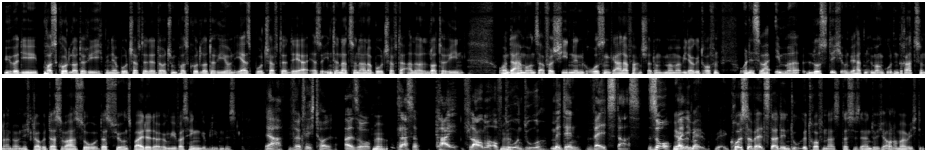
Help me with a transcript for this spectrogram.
über die Postcode-Lotterie. Ich bin ja Botschafter der Deutschen Postcode-Lotterie und er ist Botschafter der, also internationaler Botschafter aller Lotterien. Und da haben wir uns auf verschiedenen großen Gala-Veranstaltungen immer mal wieder getroffen. Und es war immer lustig und wir hatten immer einen guten Draht zueinander. Und ich glaube, das war es so, dass für uns beide da irgendwie was hängen geblieben ist. Ja, wirklich toll. Also, Ja. klasse. Kai Pflaume auf Ja. Du und Du mit den Weltstars. So, Ja, mein Lieber. größter Weltstar, den du getroffen hast, das ist ja natürlich auch nochmal wichtig.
